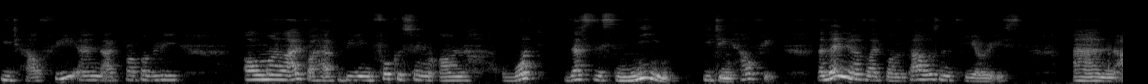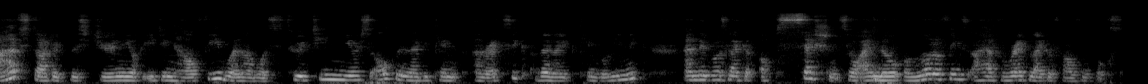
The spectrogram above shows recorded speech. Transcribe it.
eat healthy and I probably all my life I have been focusing on what does this mean, eating healthy? And then you have like 1000 theories. And I have started this journey of eating healthy when I was 13 years old, when I became anorexic, then I became bulimic, and it was like an obsession. So I know a lot of things. I have read like a thousand books,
